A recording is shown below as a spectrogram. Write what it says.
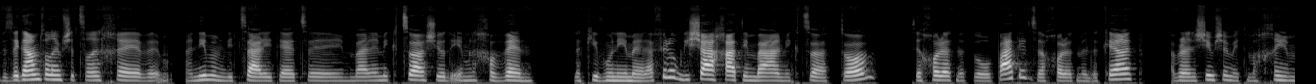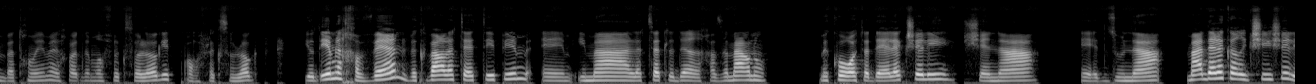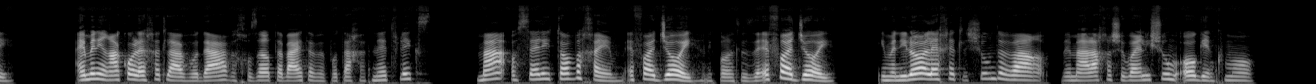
וזה גם דברים שצריך, אה, ואני ממליצה להתייעץ אה, עם בעלי מקצוע שיודעים לכוון לכיוונים האלה. אפילו פגישה אחת עם בעל מקצוע טוב, זה יכול להיות נטורופטית, זה יכול להיות מדקרת, אבל אנשים שמתמחים בתחומים האלה, יכול להיות גם רפלקסולוגית או רפלקסולוג, יודעים לכוון וכבר לתת טיפים אה, עם מה לצאת לדרך. אז אמרנו, מקורות הדלק שלי, שינה, תזונה, מה הדלק הרגשי שלי? האם אני רק הולכת לעבודה וחוזרת הביתה ופותחת נטפליקס? מה עושה לי טוב בחיים? איפה הג'וי? אני קוראת לזה. איפה הג'וי? אם אני לא הולכת לשום דבר במהלך השבוע, אין לי שום עוגן כמו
